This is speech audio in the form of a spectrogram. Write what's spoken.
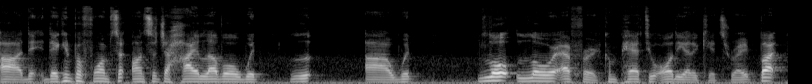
uh, they, they can perform on such a high level with uh, with low, lower effort compared to all the other kids, right? But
